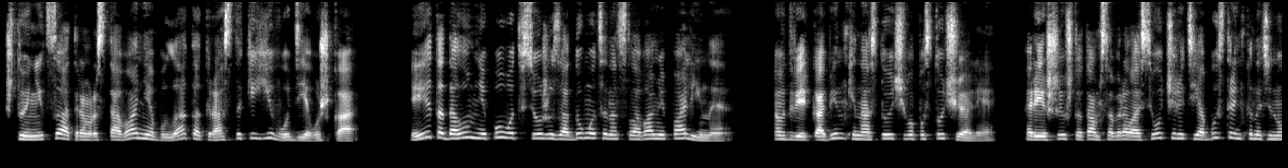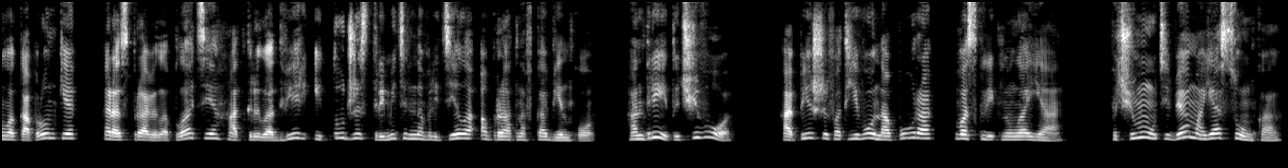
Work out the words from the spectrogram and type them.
что инициатором расставания была как раз-таки его девушка. И это дало мне повод все же задуматься над словами Полины. В дверь кабинки настойчиво постучали. Решив, что там собралась очередь, я быстренько натянула капронки, расправила платье, открыла дверь и тут же стремительно влетела обратно в кабинку. «Андрей, ты чего?» Опешив от его напора, воскликнула я. «Почему у тебя моя сумка?»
